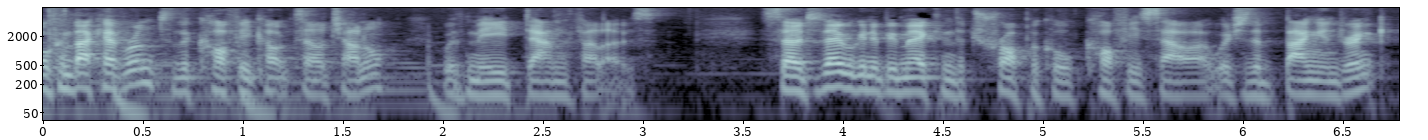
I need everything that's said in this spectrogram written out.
Welcome back everyone to the Coffee Cocktail channel with me, Dan Fellows. So today we're going to be making the tropical coffee sour, which is a banging drink.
